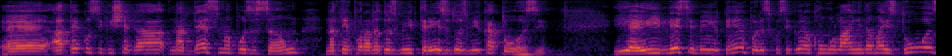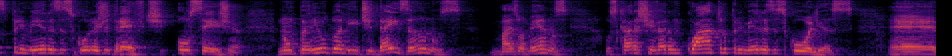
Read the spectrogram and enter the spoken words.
é, até conseguir chegar na décima posição na temporada 2013 e 2014. E aí, nesse meio tempo, eles conseguiram acumular ainda mais duas primeiras escolhas de draft. Ou seja, num período ali de 10 anos, mais ou menos, os caras tiveram quatro primeiras escolhas. É,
